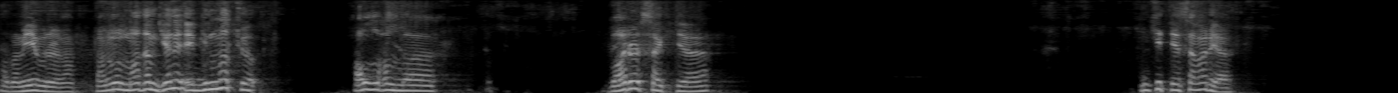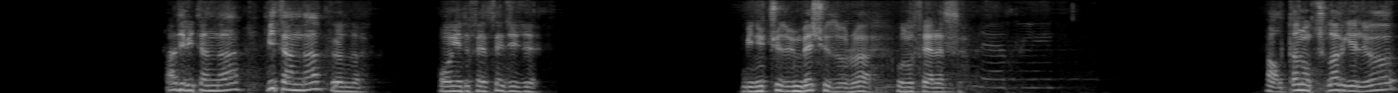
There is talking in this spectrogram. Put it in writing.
Adam iyi vuruyor lan. Lan oğlum adam gene emgin atıyor? Allah Allah. Varırsak ya. Bir kit yese var ya. Hadi bir tane daha. Bir tane daha öldü. 17 FS GG. 1300-1500 vurur ha. Bunun FR'si. Alttan okçular geliyor.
